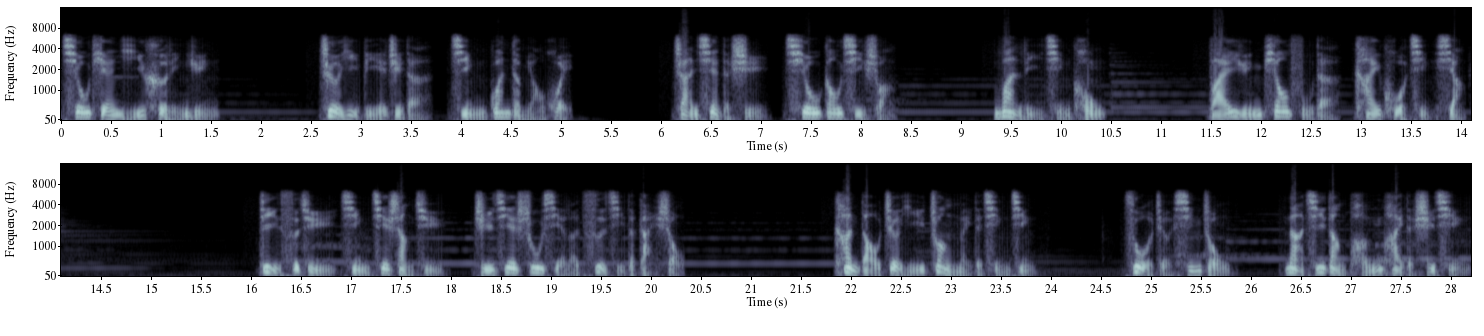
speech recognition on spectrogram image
秋天一鹤凌云这一别致的景观的描绘，展现的是秋高气爽、万里晴空、白云漂浮的开阔景象。第四句紧接上句，直接书写了自己的感受。看到这一壮美的情境，作者心中那激荡澎湃的诗情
